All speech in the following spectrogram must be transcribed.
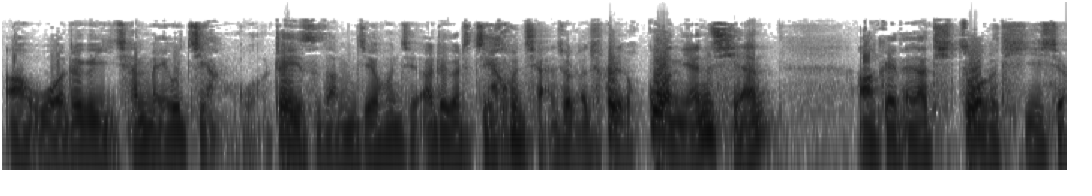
啊，我这个以前没有讲过，这一次咱们结婚前啊，这个结婚前去了，就是过年前，啊，给大家提做个提醒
